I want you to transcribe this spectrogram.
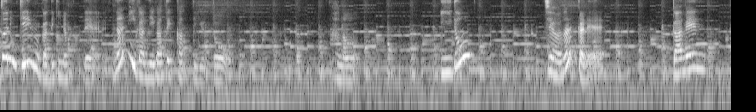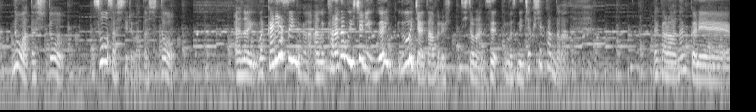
当にゲームができなくて何が苦手かっていうとあの移動？違うなんかね画面の私と操作してる私とあの分かりやすいのがあの体も一緒に動いちゃうタイプの人なんです。今めちゃくちゃ噛んだな。だからなんかね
